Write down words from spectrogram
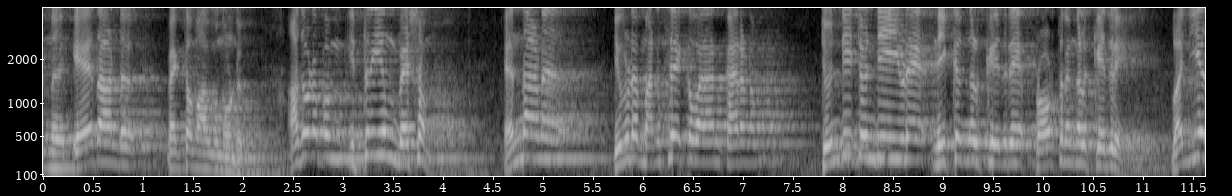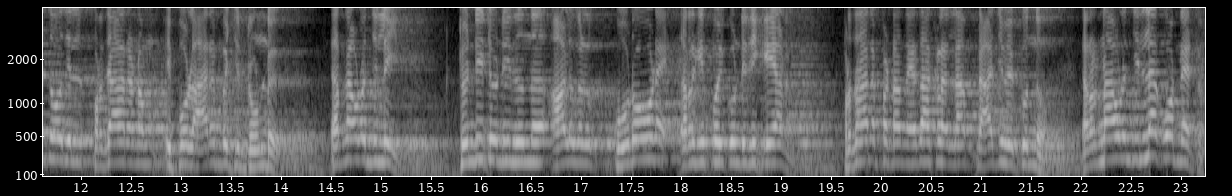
എന്ന് ഏതാണ്ട് വ്യക്തമാകുന്നുണ്ട്. അതോടൊപ്പം ഇത്രയും വിഷം എന്താണ് ഇവിടെ മനസ്സിലേക്ക് വരാൻ കാരണം ട്വന്റി ട്വന്റിയുടെ നീക്കങ്ങൾക്കെതിരെ പ്രവർത്തനങ്ങൾക്കെതിരെ വലിയ തോതിൽ പ്രചാരണം ഇപ്പോൾ ആരംഭിച്ചിട്ടുണ്ട് എറണാകുളം ജില്ലയിൽ. ട്വന്റി ട്വന്റിയിൽ നിന്ന് ആളുകൾ കൂടോടെ ഇറങ്ങിപ്പോയിക്കൊണ്ടിരിക്കുകയാണ്. പ്രധാനപ്പെട്ട നേതാക്കളെല്ലാം രാജിവെക്കുന്നു. എറണാകുളം ജില്ലാ കോർഡിനേറ്റർ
